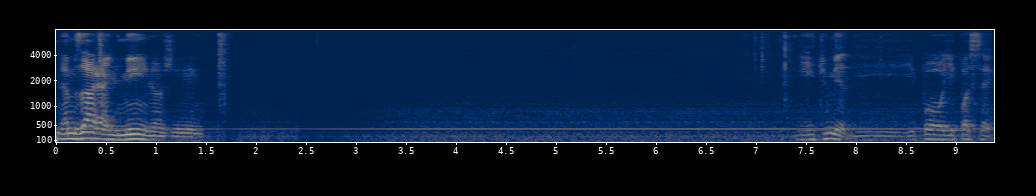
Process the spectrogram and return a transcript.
la misère à allumer. Là. J'ai... il est humide, il, il, est pas, il est pas sec.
